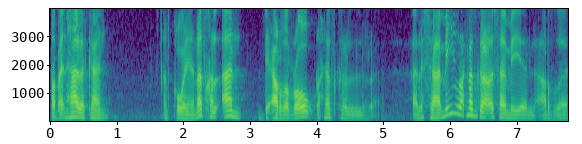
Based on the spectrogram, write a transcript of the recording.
طبعا هذا كان القوانين. ندخل الآن بعرض الرو راح نذكر الأسامي وراح نذكر اسامي العرض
